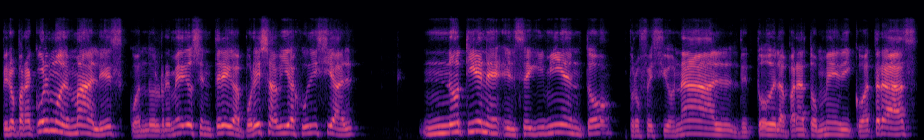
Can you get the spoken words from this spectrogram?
Pero para colmo de males, cuando el remedio se entrega por esa vía judicial, no tiene el seguimiento profesional de todo el aparato médico atrás,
